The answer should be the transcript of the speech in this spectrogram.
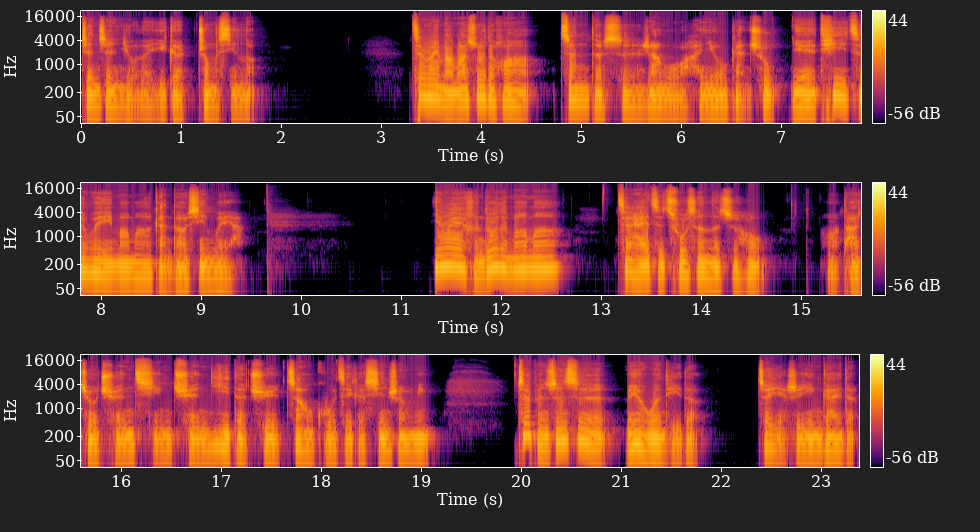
真正有了一个重心了。这位妈妈说的话真的是让我很有感触，也替这位妈妈感到欣慰啊！因为很多的妈妈在孩子出生了之后，啊，她就全情全意的去照顾这个新生命，这本身是没有问题的，这也是应该的。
